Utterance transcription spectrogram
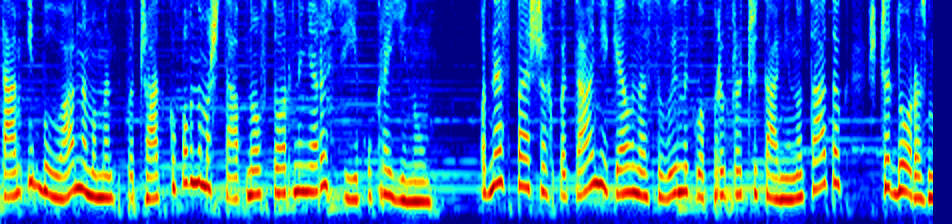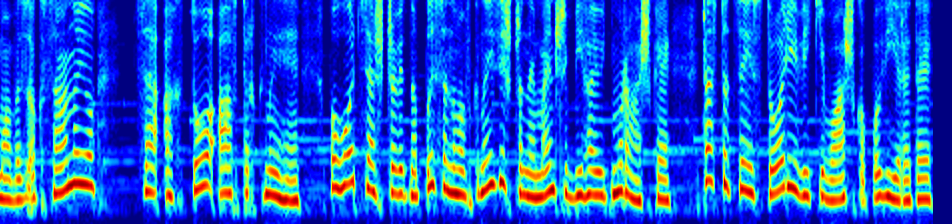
Там і була на момент початку повномасштабного вторгнення Росії в Україну. Одне з перших питань, яке у нас виникло при прочитанні нотаток ще до розмови з Оксаною, це а хто автор книги? Погодься, що від написаного в книзі щонайменше бігають мурашки. Часто це історії, в які важко повірити.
